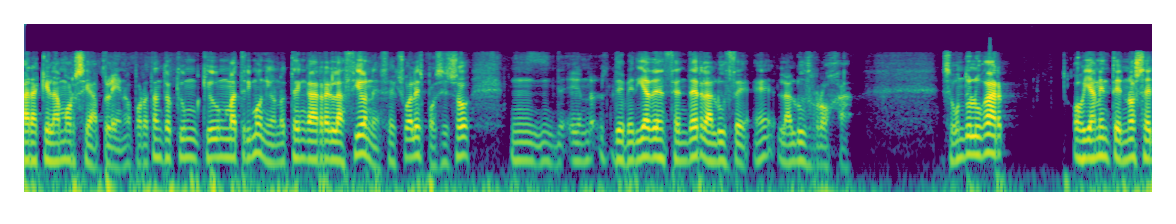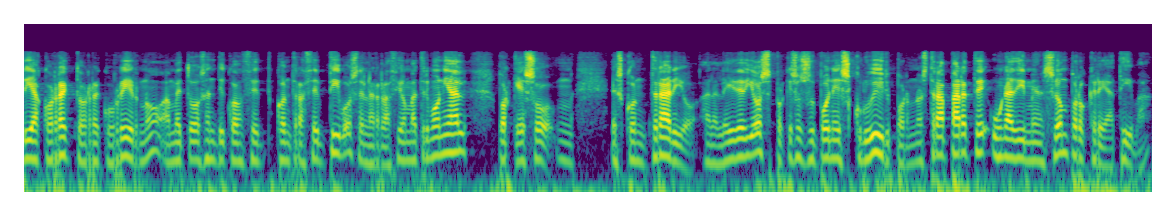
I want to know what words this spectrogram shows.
para que el amor sea pleno. Por lo tanto, que un, matrimonio no tenga relaciones sexuales, pues eso mm, debería de encender la luz, ¿eh? la luz roja. En segundo lugar, obviamente no sería correcto recurrir ¿no? a métodos anticontraceptivos en la relación matrimonial, porque eso mm, es contrario a la ley de Dios, porque eso supone excluir por nuestra parte una dimensión procreativa.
